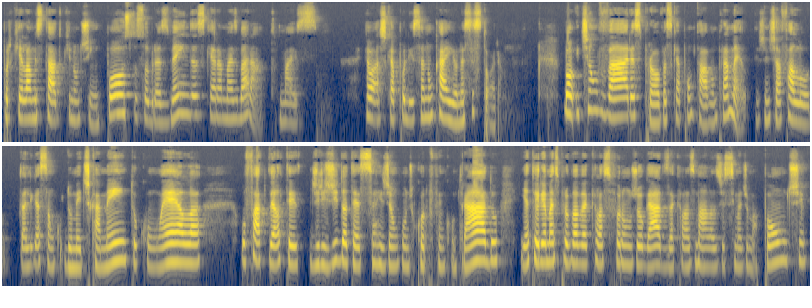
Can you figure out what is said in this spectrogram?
porque lá é um estado que não tinha imposto sobre as vendas, que era mais barato. Mas eu acho que a polícia não caiu nessa história. Bom, e tinham várias provas que apontavam para Mel. A gente já falou da ligação do medicamento com ela, o fato dela ter dirigido até essa região onde o corpo foi encontrado, e a teoria mais provável é que elas foram jogadas, aquelas malas, de cima de uma ponte.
